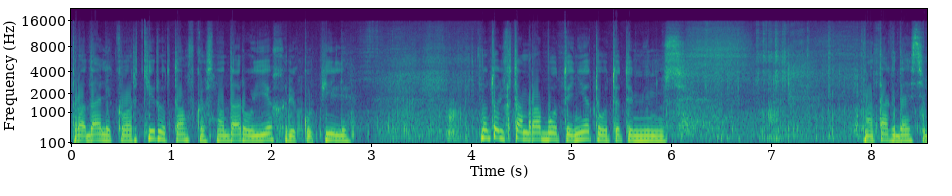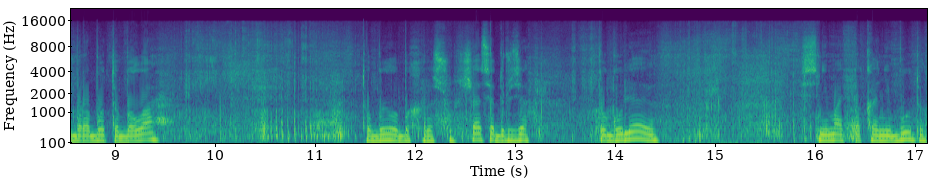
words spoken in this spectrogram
Продали квартиру, там в Краснодар уехали, купили. Но только там работы нету, вот это минус. А так, да, если бы работа была, то было бы хорошо. Сейчас я, друзья, погуляю. Снимать пока не буду.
